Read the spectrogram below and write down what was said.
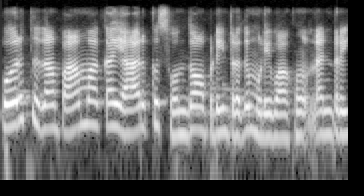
பொறுத்து தான் பா.ம.க. யாருக்கு சொந்தம் அப்படின்றது முடிவாகும். நன்றி.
